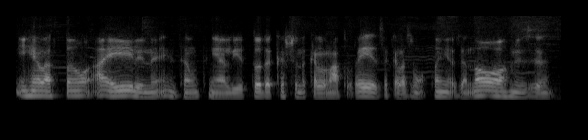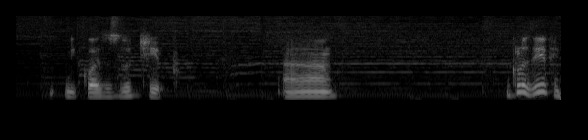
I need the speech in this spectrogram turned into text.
em relação a ele, né? Então tem ali toda a questão daquela natureza, aquelas montanhas enormes e coisas do tipo. Ah, inclusive,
